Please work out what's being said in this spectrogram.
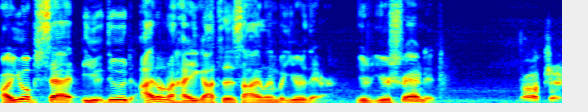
Are you upset? You, dude, I don't know how you got to this island, but you're there. You're, you're stranded. Okay.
